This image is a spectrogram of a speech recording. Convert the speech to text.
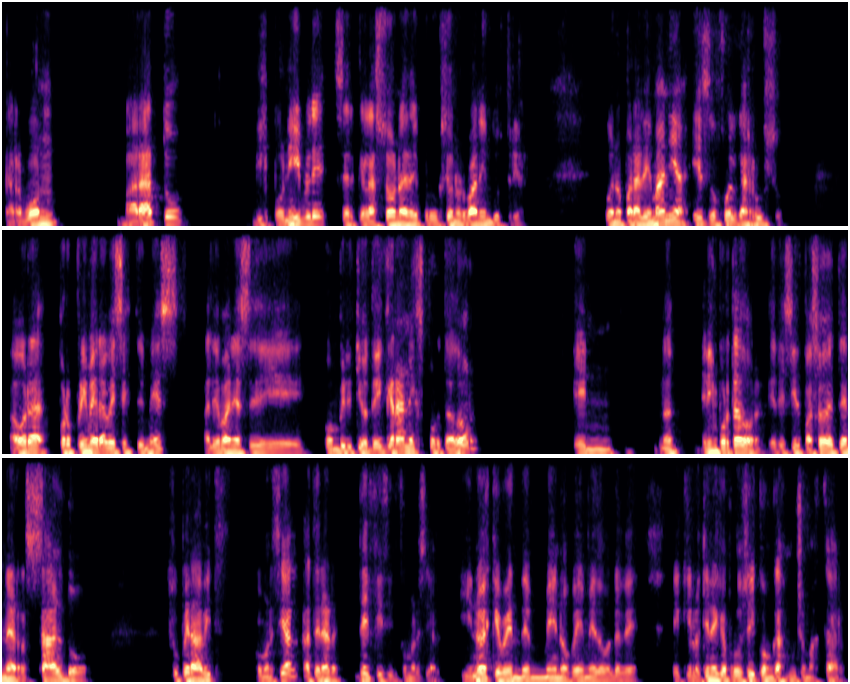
Carbón barato, disponible cerca de las zonas de producción urbana e industrial. Bueno, para Alemania eso fue el gas ruso. Ahora, por primera vez este mes, Alemania se convirtió de gran exportador en, importador, es decir, pasó de tener saldo superávit comercial a tener déficit comercial. Y no es que venden menos BMW, es que lo tiene que producir con gas mucho más caro.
